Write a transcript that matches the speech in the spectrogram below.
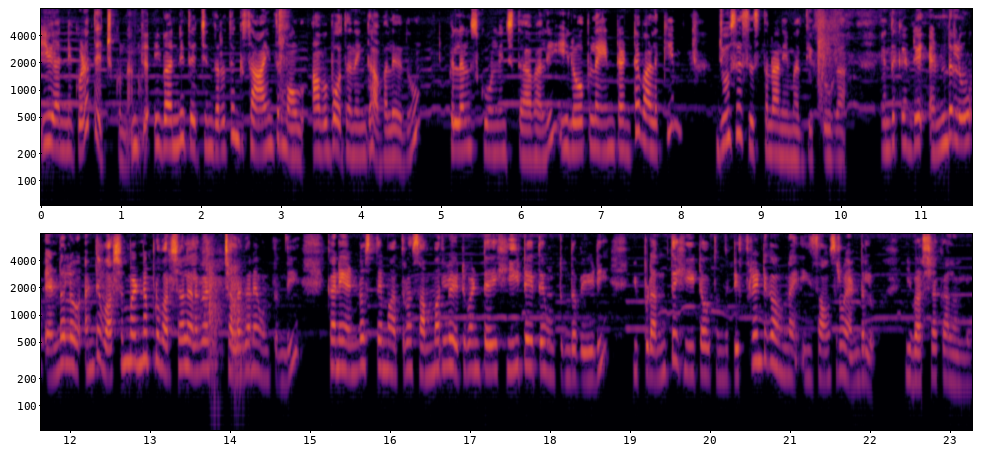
ఇవన్నీ కూడా తెచ్చుకున్నాను. ఇంకా ఇవన్నీ తెచ్చిన తర్వాత ఇంకా సాయంత్రం అవ్వబోతుంది ఇంకా అవ్వలేదు. పిల్లల్ని స్కూల్ నుంచి తేవాలి. ఈ లోపల ఏంటంటే వాళ్ళకి జ్యూసెస్ ఇస్తున్నాను ఈ మధ్య ఎక్కువగా. ఎందుకంటే ఎండలు ఎండలో అంటే వర్షం పడినప్పుడు వర్షాలు ఎలాగ చల్లగానే ఉంటుంది. కానీ ఎండ వస్తే మాత్రం సమ్మర్లో ఎటువంటి హీట్ అయితే ఉంటుందో వేడి ఇప్పుడు అంతే హీట్ అవుతుంది. డిఫరెంట్గా ఉన్నాయి ఈ సంవత్సరం ఎండలు ఈ వర్షాకాలంలో.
